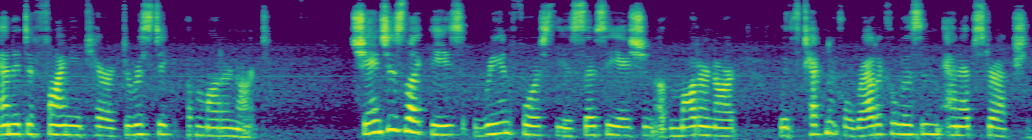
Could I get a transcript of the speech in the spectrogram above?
and a defining characteristic of modern art. Changes like these reinforce the association of modern art with technical radicalism and abstraction.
